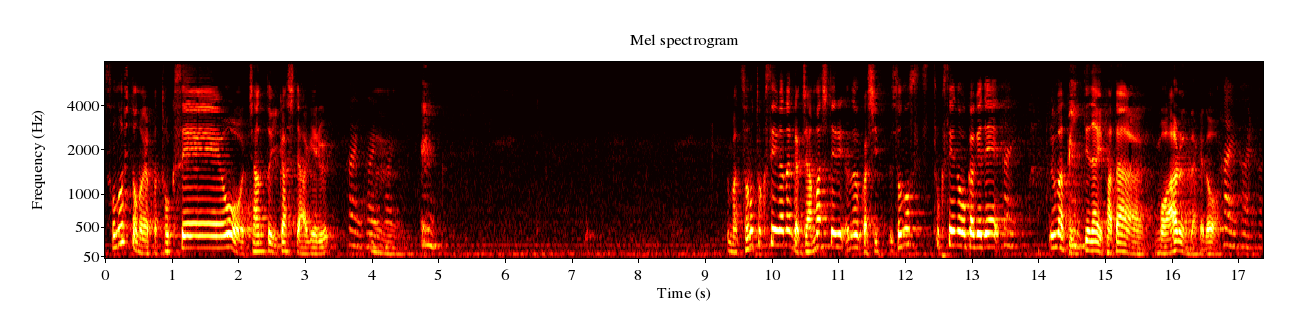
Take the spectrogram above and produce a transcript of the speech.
その人のやっぱ特性をちゃんと生かしてあげる、はいはいはい。うん。まあ、その特性がなんか邪魔してるなんかしその特性のおかげではい。うまくいってないパターンもあるんだけどはいはいはい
